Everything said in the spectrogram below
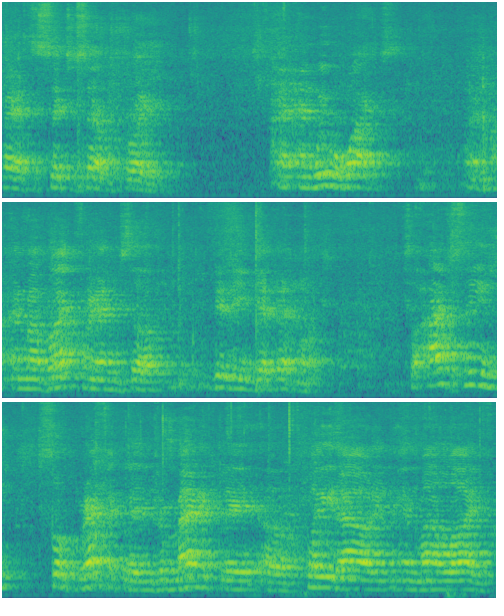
past the sixth or seventh grade. And, and we were whites. And my, and my black friends uh, didn't even get that much. So I've seen so graphically and dramatically uh, played out in, in my life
